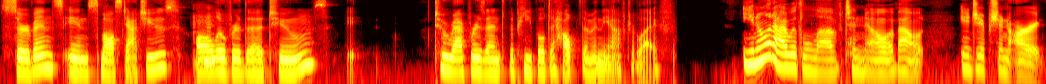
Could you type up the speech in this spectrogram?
servants in small statues mm-hmm. all over the tombs to represent the people to help them in the afterlife. You know what I would love to know about Egyptian art?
